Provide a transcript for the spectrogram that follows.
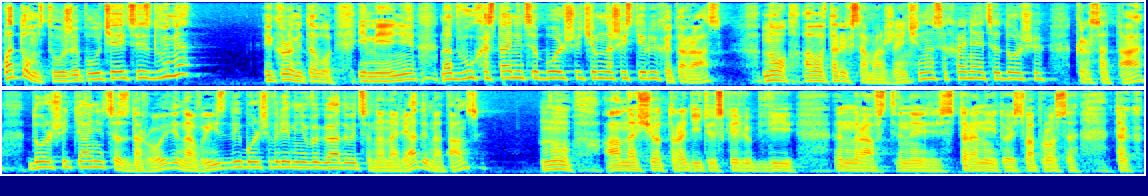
Потомство уже получается из двумя. И кроме того, имение на двух останется больше, чем на шестерых. Это раз. Но, а во-вторых, сама женщина сохраняется дольше, красота дольше тянется, здоровье на выезды больше времени выгадывается, на наряды, на танцы. Ну, а насчет родительской любви, нравственной стороны, то есть вопроса, так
